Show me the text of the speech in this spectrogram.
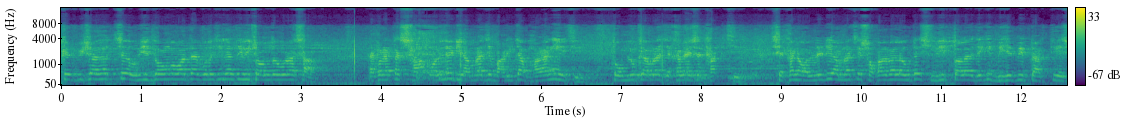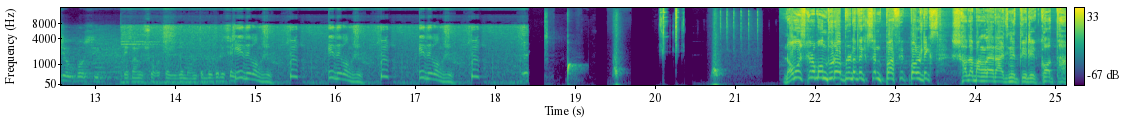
দুঃখের বিষয় হচ্ছে অভিজিৎ গঙ্গোপাধ্যায় বলেছিলেন তিনি চন্দ্রগোড়া সাপ। এখন একটা সাপ অলরেডি আমরা যে বাড়িটা ভাড়া নিয়েছি তমলুকে আমরা যেখানে এসে থাকছি সেখানে অলরেডি আমরা সে সকালবেলা উঠে সিঁড়ির তলায় দেখি বিজেপি প্রার্থী এসে উপস্থিত। দেবাংশু হত্যা যদি মন্তব্য করেছে কে দেবাংশু? কে দেবাংশু? কে দেবাংশু? নমস্কার বন্ধুরা, আপনারা দেখছেন পারফেক্ট পলিটিক্স সাদা বাংলায় রাজনীতির কথা।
